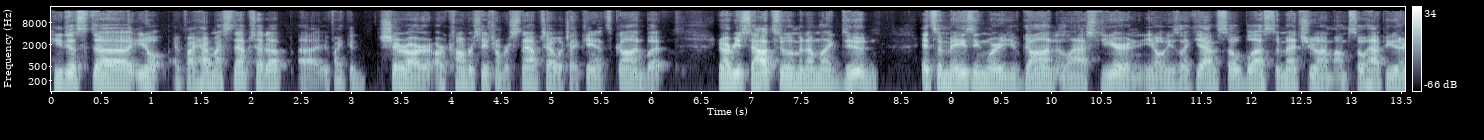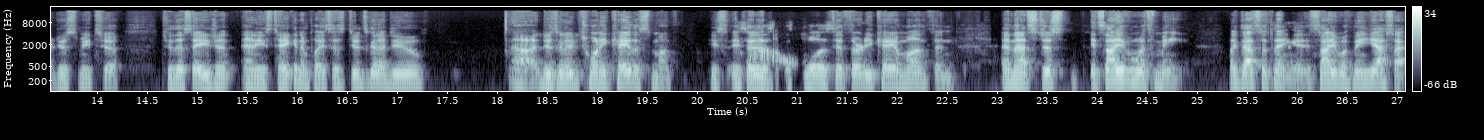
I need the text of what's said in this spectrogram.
he just uh, you know if I had my Snapchat up, uh, if I could share our our conversation over Snapchat, which I can't, it's gone. But you know, I reached out to him and I'm like, dude. It's amazing where you've gone in the last year, and you know he's like, "Yeah, I'm so blessed to met you. I'm, I'm so happy you introduced me to to this agent, and he's taken him places. Dude's gonna do uh, dude's going to do 20k this month. He, he said wow. his, his goal is hit 30k a month, and and that's just it's not even with me. Like that's the thing. It's not even with me. Yes, I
